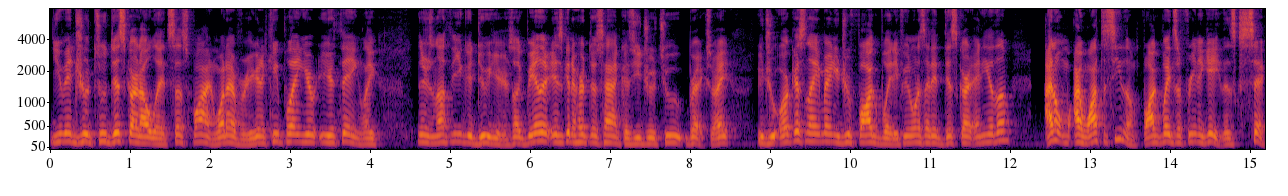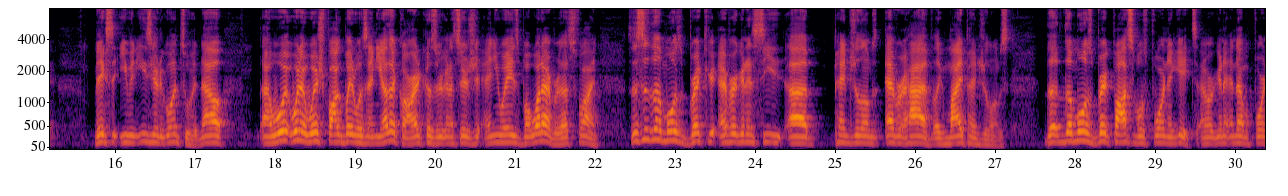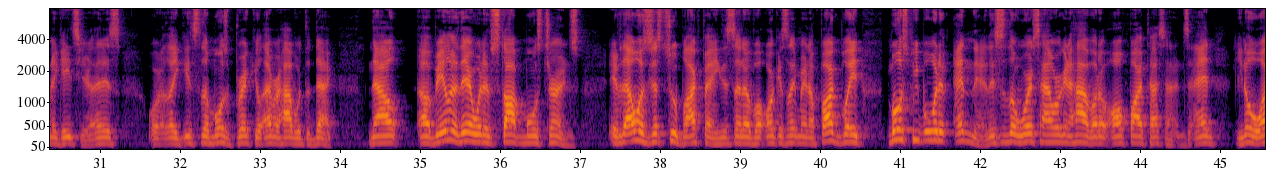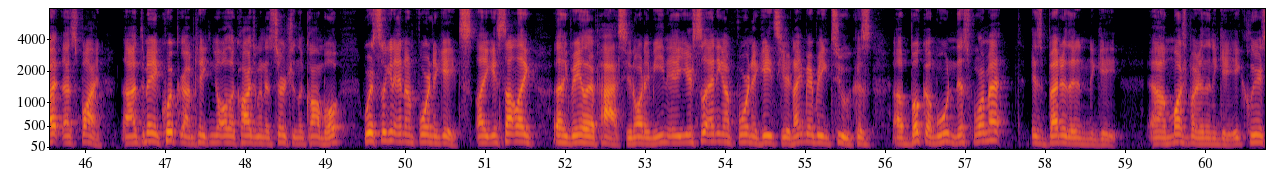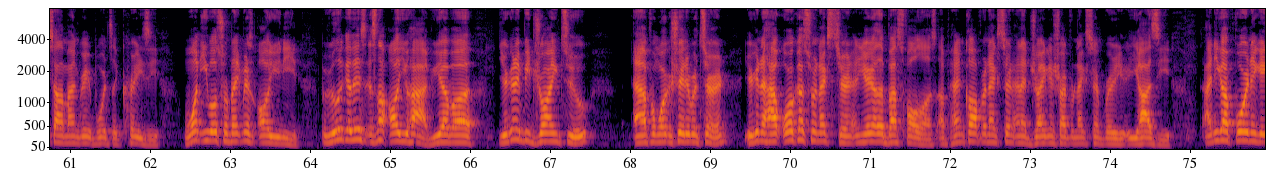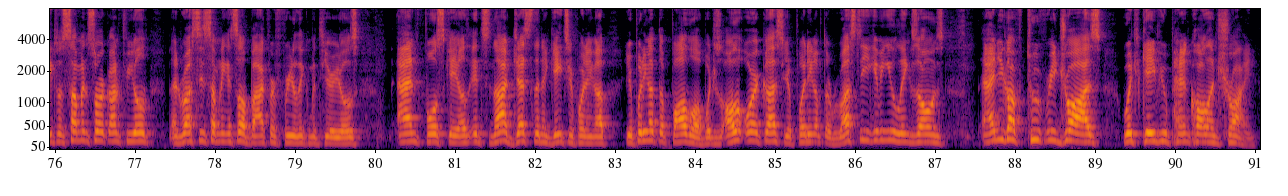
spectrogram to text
You drew two discard outlets. That's fine. Whatever. You're gonna keep playing your your thing. Like there's nothing you could do here. It's like Veiler is gonna hurt this hand because you drew two bricks, right? You drew Orcust Knightmare and you drew Fogblade. If you notice, I didn't discard any of them. I don't. I want to see them. Fog Blade's a free negate. That's sick. Makes it even easier to go into it. Now, I would, have wished Fog Blade was any other card because they're gonna search it anyways. But whatever. That's fine. So this is the most brick you're ever gonna see uh, pendulums ever have. Like my pendulums. The the most brick possible is four negates, and we're gonna end up with four negates here. That is, or like it's the most brick you'll ever have with the deck. Now, a Veiler there would have stopped most turns. If that was just two Black Fangs instead of an Orcust Knightmare and a Fog Blade, most people would have end there. This is the worst hand we're going to have out of all five test hands. And you know what? That's fine. Uh, to make it quicker, I'm taking all the cards I'm going to search in the combo. We're still going to end on four negates. Like, it's not like like Veiler pass, you know what I mean? You're still ending on four negates here. Nightmare being two, because uh, Book of Moon in this format is better than a negate. Uh, much better than a negate. It clears Salamangreat Great boards like crazy. One Evos from Nightmare is all you need. But if you look at this, it's not all you have. You have a you're gonna be drawing two uh, from Orcustrated Return. You're gonna have Orcust for next turn, and you're gonna have the best follows. A pen call for next turn and a dragon strike for next turn for Yazi. And you got four negates with summon Sork on field and Rusty summoning itself back for free link materials and full scales. It's not just the negates you're putting up. You're putting up the follow-up, which is all the Orcust. You're putting up the Rusty giving you link zones. And you got two free draws, which gave you pen call and shrine.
